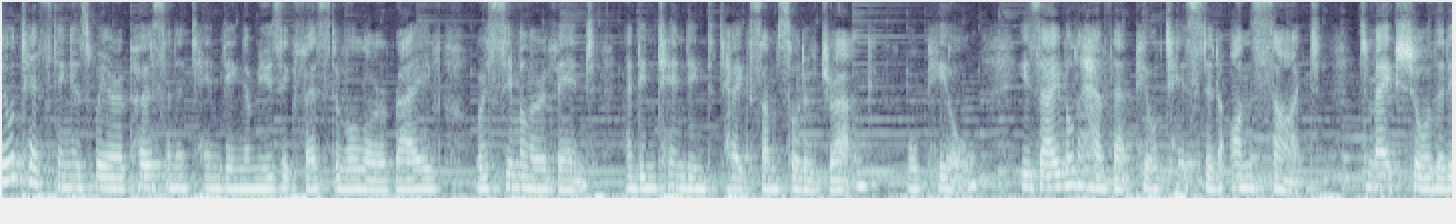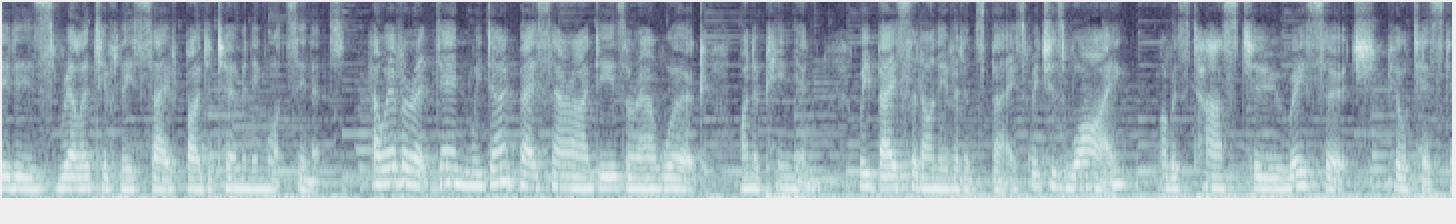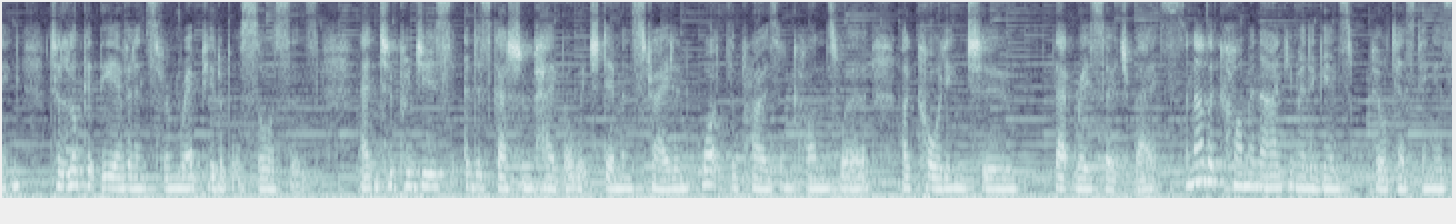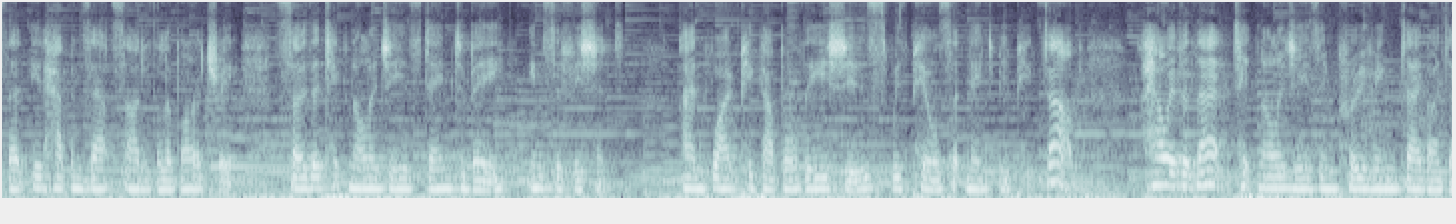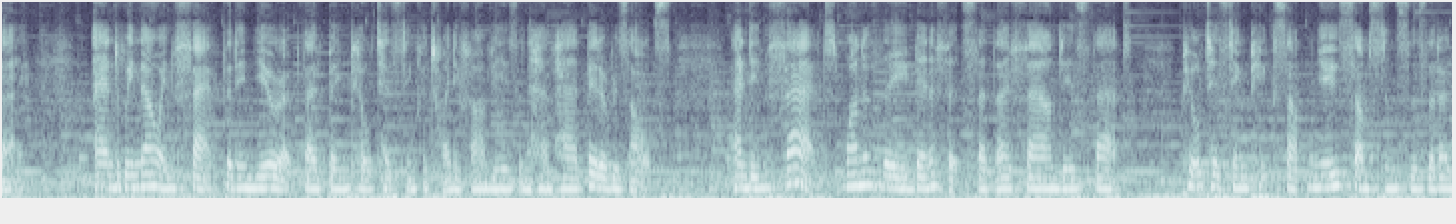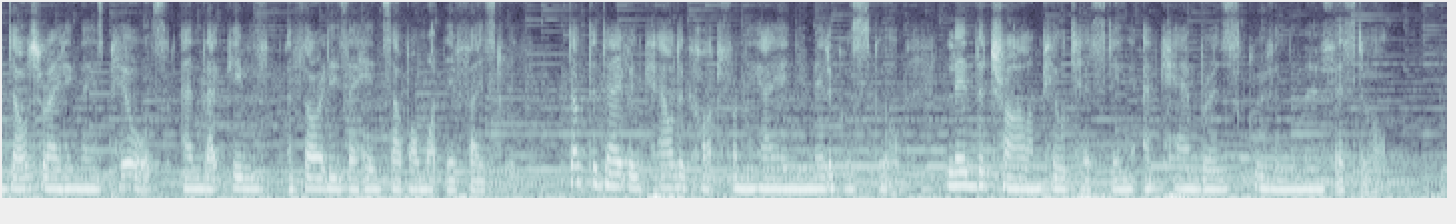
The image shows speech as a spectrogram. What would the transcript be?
Pill testing is where a person attending a music festival or a rave or a similar event and intending to take some sort of drug or pill is able to have that pill tested on site to make sure that it is relatively safe by determining what's in it. However, at DEN, we don't base our ideas or our work on opinion we base it on evidence base, which is why I was tasked to research pill testing, to look at the evidence from reputable sources, and to produce a discussion paper which demonstrated what the pros and cons were according to that research base. Another common argument against pill testing is that it happens outside of the laboratory, so the technology is deemed to be insufficient and won't pick up all the issues with pills that need to be picked up. However, that technology is improving day by day. And we know, in fact, that in Europe they've been pill testing for 25 years and have had better results. And in fact, one of the benefits that they've found is that pill testing picks up new substances that are adulterating these pills and that give authorities a heads up on what they're faced with. Dr. David Caldicott from the ANU Medical School led the trial on pill testing at Canberra's Groovin the Moo Festival.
